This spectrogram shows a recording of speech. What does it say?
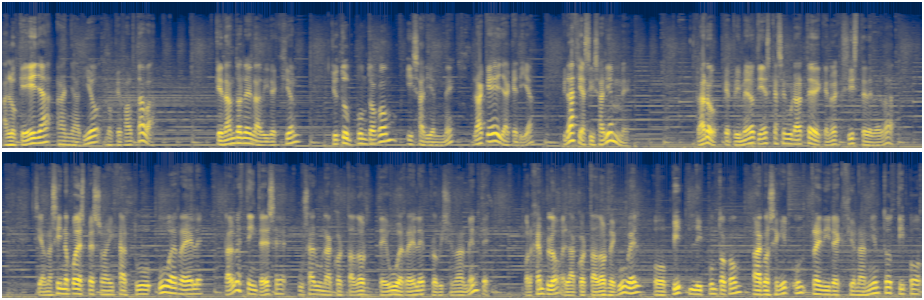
a lo que ella añadió lo que faltaba, quedándole la dirección youtube.com Isariemme, la que ella quería. Gracias Isariemme. Claro, que primero tienes que asegurarte de que no existe de verdad. Si aún así no puedes personalizar tu URL, tal vez te interese usar un acortador de URL provisionalmente. Por ejemplo, el acortador de Google o bit.ly.com para conseguir un redireccionamiento tipo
